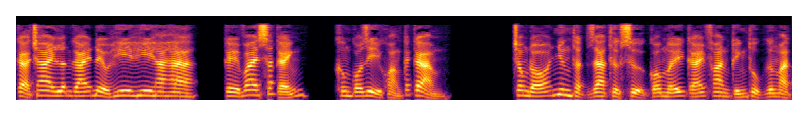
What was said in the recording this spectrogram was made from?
Cả trai lẫn gái đều hi hi ha ha, kề vai sát cánh, không có gì khoảng cách cảm. Trong đó nhưng thật ra thực sự có mấy cái Phan kính thuộc gương mặt.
